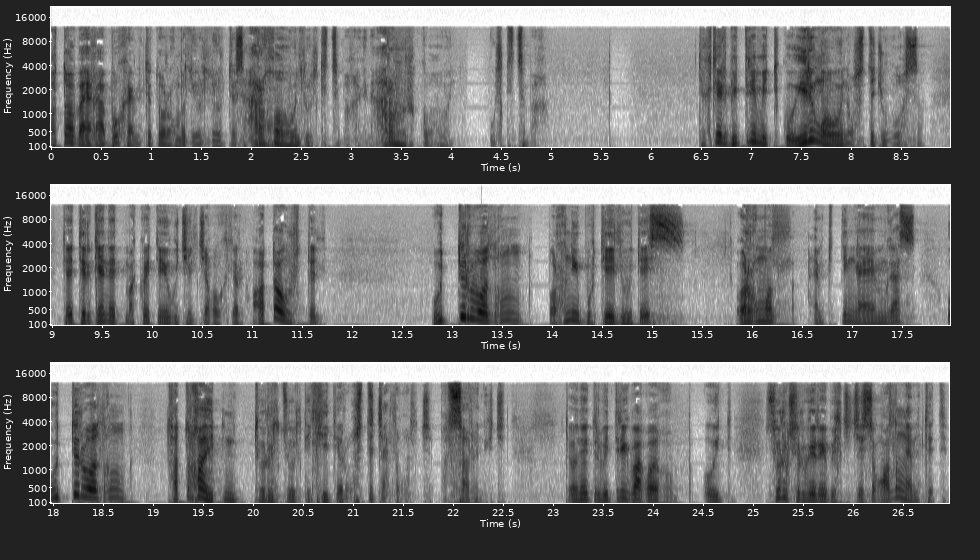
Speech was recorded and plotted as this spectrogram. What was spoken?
одоо байгаа бүх амьтад ургамл ердөөсөө 10% л үлдсэн байгаа гэнэ 10 хүрэхгүй хувь нь үлдсэн байгаа. Тэгэхээр бидний мэдхгүй 90% нь устж өгөө болсон. Тэгээ тэр Кеннет Макветін юу гэж хэлж байгаа вэ гэхээр одоо хүртэл өдөр болгон бурхны бүтээлүүдээс ургамал амьтдын аймагаас өдөр болгон тодорхой хэдэн төрөл зүйл дэлхий дээр устж алга болж болсоор байна гэж. Тэгээ өнөөдөр биднийг баг үед сүрэг сүргээрээ бэлтжижсэн олон амьтад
